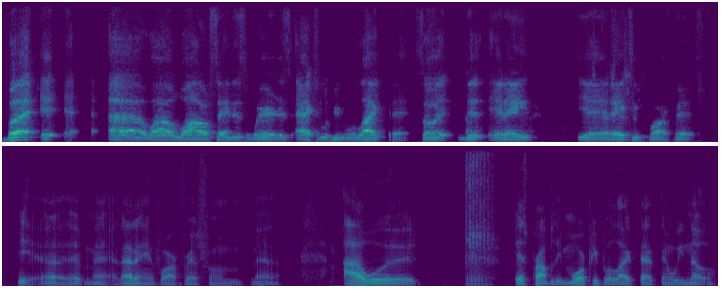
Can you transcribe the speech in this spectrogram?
But it, uh, while while I'm saying it's weird, it's actually people like that. So it it, it ain't yeah, it ain't too far fetched. Yeah, uh, man, that ain't far fetched from man. I would. It's probably more people like that than we know.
